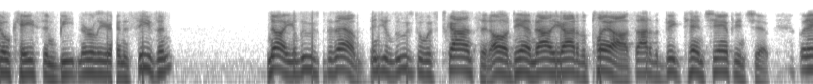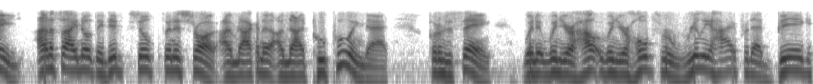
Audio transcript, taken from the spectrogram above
showcased and beaten earlier in the season. No, you lose to them. Then you lose to Wisconsin. Oh, damn, now you're out of the playoffs, out of the Big Ten championship. But hey, on a side note, they did still finish strong. I'm not gonna, I'm not poo-pooing that, but I'm just saying when it, when your when your hopes were really high for that big,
